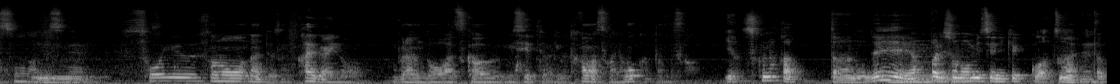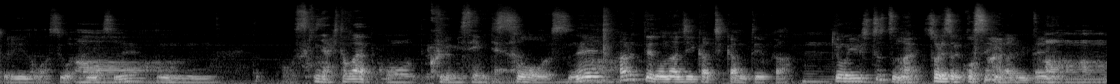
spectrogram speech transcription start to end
そうなんですね。そういうそのなんていうんですか海外のブランドを扱う店っていうのは結構高松とかに多かったんですか？いや少なかったのうん。でやっぱりそのお店に結構集まってたというのはすごいありますね。うん好きな人がやっぱこう来る店みたいな。そうですね。ある程度同じ価値観というかうん。共有しつつもはい。それぞれ個性があるみたいな、あ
